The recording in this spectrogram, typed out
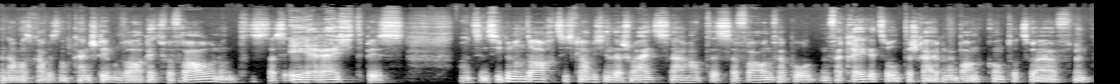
damals gab es noch kein Stimm- und Wahlrecht für Frauen und das Eherecht bis 1987, glaube ich, in der Schweiz äh, hat es Frauen verboten, Verträge zu unterschreiben, ein Bankkonto zu eröffnen,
